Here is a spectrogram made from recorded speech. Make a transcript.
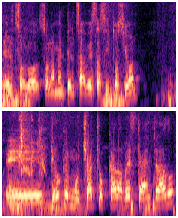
él solo, solamente él sabe esa situación. Eh, creo que el muchacho cada vez que ha entrado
